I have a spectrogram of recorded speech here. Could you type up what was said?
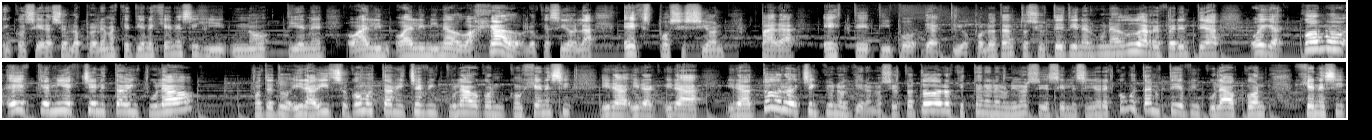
en consideración los problemas que tiene Genesis y no tiene o ha, o ha eliminado, bajado lo que ha sido la exposición para este tipo de activos. Por lo tanto, si usted tiene alguna duda referente a, oiga, ¿cómo es que mi exchange está vinculado? Ponte tú, ir a Bitso, ¿cómo está mi exchange vinculado con, con Genesis? Ir a, ir, a, ir, a, ir a todos los exchanges que uno quiera, ¿no es cierto? Todos los que están en el universo y decirle, señores, ¿cómo están ustedes vinculados con Genesis?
